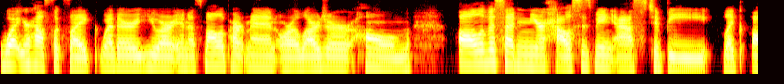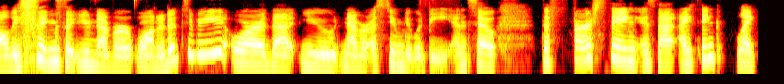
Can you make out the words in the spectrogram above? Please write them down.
what your house looks like, whether you are in a small apartment or a larger home, all of a sudden your house is being asked to be like all these things that you never wanted it to be or that you never assumed it would be. And so the first thing is that I think like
